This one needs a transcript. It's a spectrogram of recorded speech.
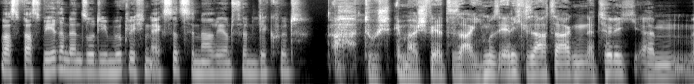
was was wären denn so die möglichen Exit-Szenarien für ein Liquid? Ach, du, immer schwer zu sagen. Ich muss ehrlich gesagt sagen, natürlich ähm,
